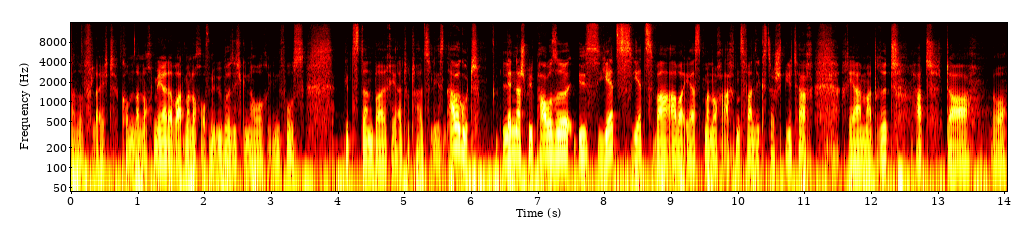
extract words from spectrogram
Also vielleicht kommen dann noch mehr, da warten wir noch auf eine Übersicht, genauere Infos gibt es dann bei Real Total zu lesen. Aber gut, Länderspielpause ist jetzt, jetzt war aber erstmal noch 28. Spieltag. Real Madrid hat da ja,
